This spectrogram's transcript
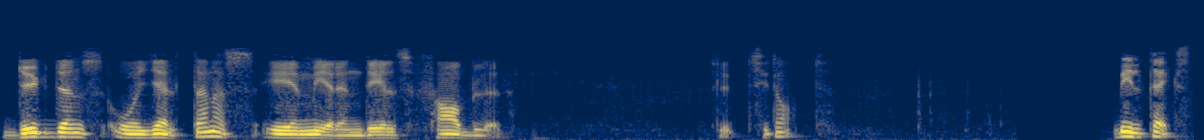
Dygdens och hjältarnas är merendels fabler. Slut citat. Bildtext.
